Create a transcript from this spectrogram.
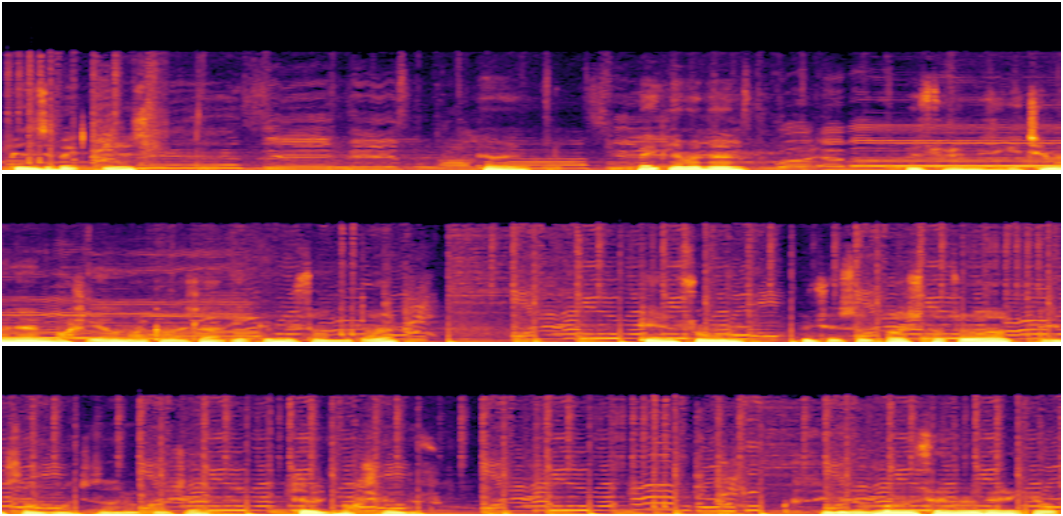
Hepinizi bekleriz. Evet beklemeden ve süremizi geçirmeden başlayalım arkadaşlar. İlk bir sandıklar. En son ücretsiz açtıktan sonra deniz sandığı açacağız arkadaşlar. Evet başlıyoruz. 48 bunu söylemem gerek yok.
